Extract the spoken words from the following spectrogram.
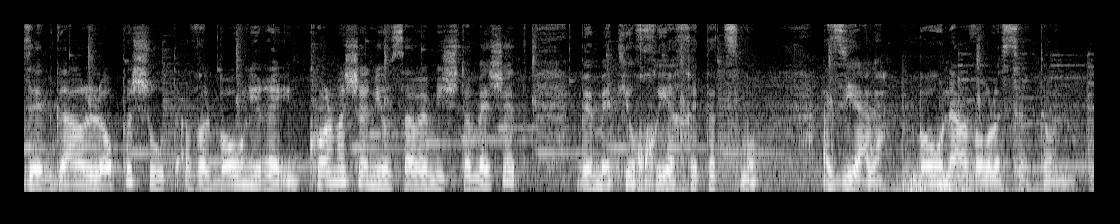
זה אתגר לא פשוט, אבל בואו נראה אם כל מה שאני עושה ומשתמשת באמת יוכיח את עצמו. אז יאללה, בואו נעבור לסרטון.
